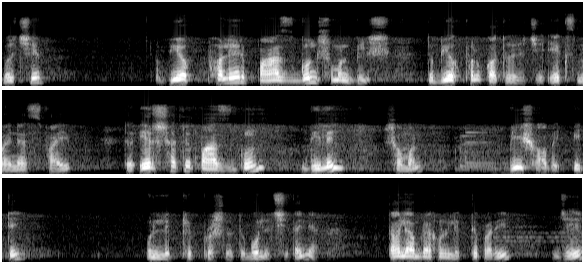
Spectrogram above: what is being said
বলছে বিয়োগ ফলের পাঁচ গুণ সমান বিশ। তো বিয়োগ ফল কত হয়েছে? এক্স মাইনাস ফাইভ তো এর সাথে পাঁচ গুণ দিলেই সমান বিশ হবে। এটাই উল্লেখ্য প্রশ্ন তো বলেছি, তাই না? তাহলে আমরা এখন লিখতে পারি যে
